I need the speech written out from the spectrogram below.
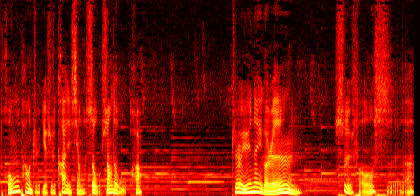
童胖子，也是看向了受伤的五号。至于那个人是否死了，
